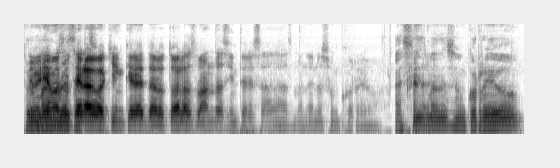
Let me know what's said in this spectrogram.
Deberíamos hacer algo aquí en Querétaro. Todas las bandas interesadas, mándenos un correo. Así es, mándenos un correo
